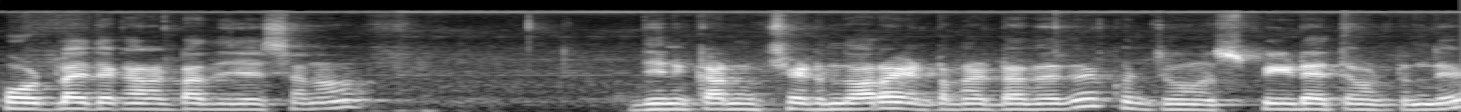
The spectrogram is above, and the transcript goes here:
పోర్ట్లు అయితే కనెక్ట్ అది చేశాను. దీన్ని కనెక్ట్ చేయడం ద్వారా ఇంటర్నెట్ అనేది కొంచెం స్పీడ్ అయితే ఉంటుంది.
